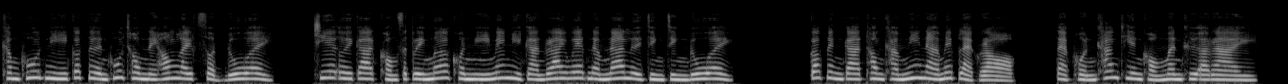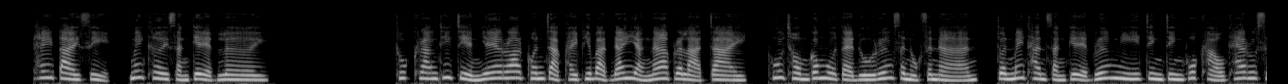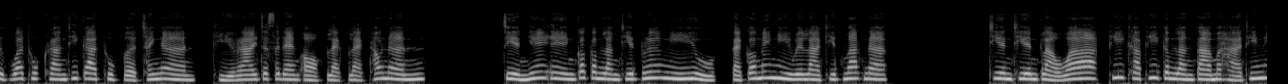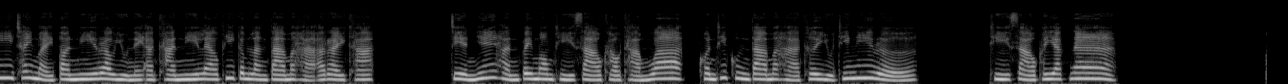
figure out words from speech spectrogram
คำพูดนี้ก็เตือนผู้ชมในห้องไลฟ์สดด้วย เชื่อเอ่ยการ์ดของสตรีมเมอร์คนนี้ไม่มีการร่ายเวทนำหน้าเลยจริง ๆ ด้วย ก็เป็นการ์ดทองคำนี่นาไม่แปลกหรอก แต่ผลข้างเคียงของมันคืออะไร ให้ตายสิ ไม่เคยสังเกตเลย ทุกครั้งที่เจียนเย่รอดพ้นจากภัยพิบัติได้อย่างน่าประหลาดใจ ผู้ชมก็มัวแต่ดูเรื่องสนุกสนาน จนไม่ทันสังเกตเรื่องนี้จริง ๆ พวกเขาแค่รู้สึกว่าทุกครั้งที่การถูกเปิดใช้งาน ผีร้ายจะแสดงออกแปลกๆ เท่านั้น เจียนเย่เองก็กำลังคิดเรื่องนี้อยู่ แต่ก็ไม่มีเวลาคิดมากนัก เทียนเทียนกล่าวว่าพี่คะพี่กำลังตามมาหาที่นี่ใช่ไหมตอนนี้เราอยู่ในอาคารนี้แล้วพี่กำลังตามมาหาอะไรคะ เจียนเย่หันไปมองผีสาวเขาถามว่า คนที่คุณตามมาหาเคยอยู่ที่นี่เหรอผีสาวพยักหน้า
